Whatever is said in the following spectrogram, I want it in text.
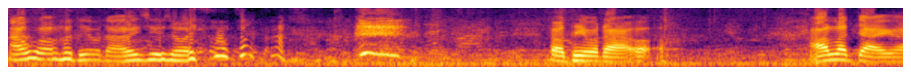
เอาเอาเทวดาให้ชื่อช่วยเอาเทวดาเออเอาละจ่ายค่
